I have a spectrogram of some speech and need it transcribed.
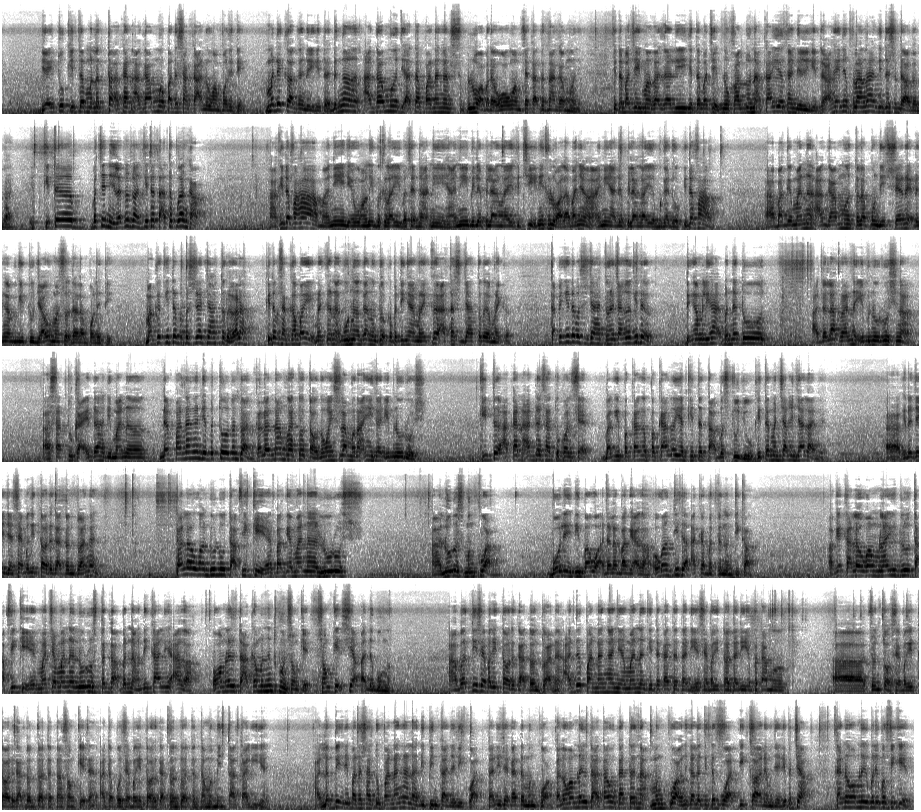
Iaitu kita meletakkan agama pada sangkaan orang politik merdekakan diri kita. Dengar agama di atas pandangan luar pada orang-orang bercakap tentang agama ni. Kita baca Imam Ghazali kita baca Ibn Khaldun nak kayakan diri kita. Akhirnya pelan-pelan kita sedar tuan-tuan. Kita baca ni lah tuan-tuan. Kita tak terperangkap. Ha, kita faham ha, ni dia orang ni berkelahi pasal nak ni. Ha, ni bila pilihan raya kecil ni keluarlah banyak. Ha, ni ada pilihan raya bergaduh. Kita faham. Ha, bagaimana agama telah pun diseret dengan begitu jauh masuk dalam politik maka kita bersejahtera lah. Kita bersangka baik. Mereka nak gunakan untuk kepentingan mereka atas sejahtera mereka. Tapi kita bersejahtera cara kita. Dengan melihat benda tu adalah kerana Ibn Rushna. Uh, satu kaedah di mana dan pandangan dia betul tuan-tuan. Kalau 600 tahun orang Islam meraihkan Ibn Rush kita akan ada satu konsep. Bagi perkara-perkara yang kita tak bersetuju kita mencari jalan je. Uh, kita jalan saya bagi tahu dekat tuan-tuan kan kalau orang dulu tak fikir eh, bagaimana lurus uh, lurus mengkuang boleh dibawa dalam bagai arah. Orang tidak akan bertenun tikar. Okay, kalau orang Melayu dulu tak fikir eh, macam mana lurus tegak benang dikali arah orang Melayu tak akan menentukan songkit. Songkit siap ada bunga. Ha, berarti saya bagi tahu dekat tuan-tuan eh, ada pandangan yang mana kita kata tadi eh, saya bagi tahu tadi yang pertama uh, contoh saya bagi tahu dekat tuan-tuan tentang songkit eh, ataupun saya bagi tahu dekat tuan-tuan tentang meminta tali eh. Ha, lebih daripada satu pandangan lah dipinta jadi kuat. Tadi saya kata mengkuang. Kalau orang Melayu tak tahu kata nak mengkuang ni kalau kita buat tika dia menjadi pecah. Kerana orang Melayu boleh berfikir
